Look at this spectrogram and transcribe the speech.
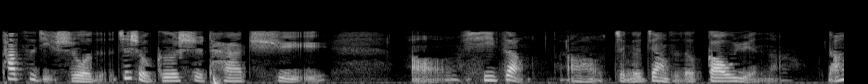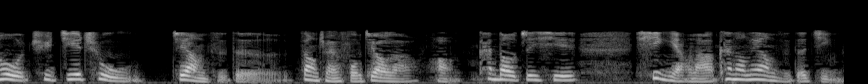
他自己说的，这首歌是他去啊西藏啊整个这样子的高原啊。然后去接触这样子的藏传佛教啦，好，看到这些信仰啦，看到那样子的景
